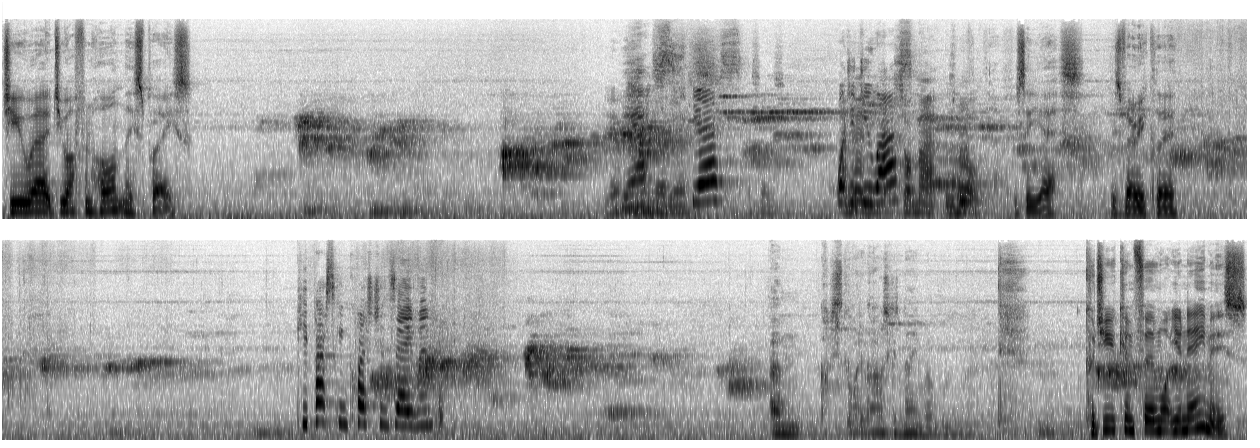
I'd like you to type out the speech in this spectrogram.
Do you? Uh, do you often haunt this place? Yes. Yes. yes. What did you Yes ask? on that as well. It's a yes. It's very clear. Keep asking questions, Eamon. Um, God, he's got to ask his name. Could you confirm what your name is?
